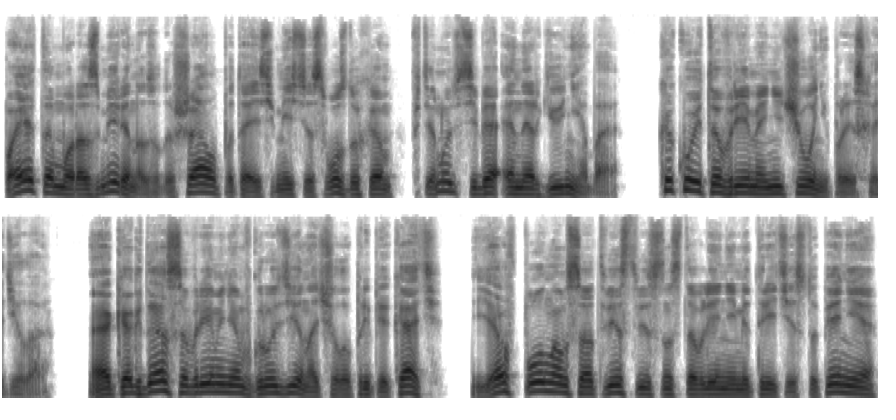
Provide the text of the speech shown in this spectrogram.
Поэтому размеренно задышал, пытаясь вместе с воздухом втянуть в себя энергию неба. Какое-то время ничего не происходило. А когда со временем в груди начало припекать, я в полном соответствии с наставлениями третьей ступени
